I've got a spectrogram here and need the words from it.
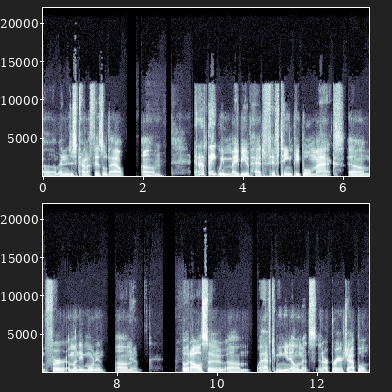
um, and then just kind of fizzled out. Um, and I think we maybe have had 15 people max um, for a Monday morning. Um, Yeah. But also, um, I have communion elements in our prayer chapel,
